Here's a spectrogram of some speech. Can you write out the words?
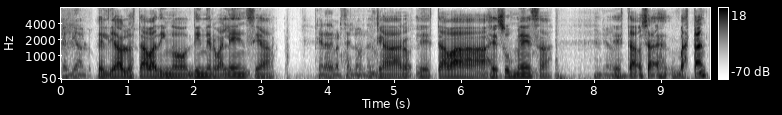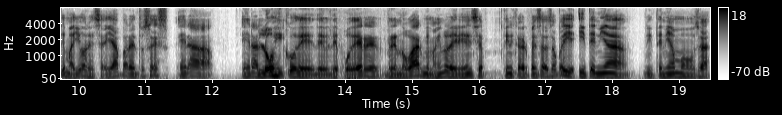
El Diablo. El Diablo estaba Digno, Digner Valencia. Que era de Barcelona. Claro, estaba Jesús Mesa. Está, o sea, bastante mayores. allá para entonces era, era lógico de, poder renovar. Me imagino la dirigencia tiene que haber pensado esa y, y tenía y teníamos, o sea,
